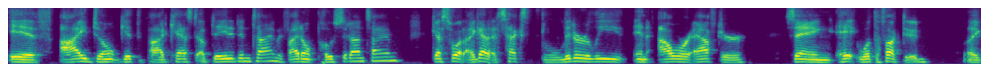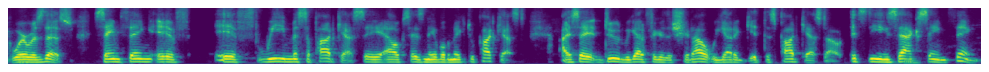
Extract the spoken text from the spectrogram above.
if I don't get the podcast updated in time, if I don't post it on time, guess what? I got a text literally an hour after saying, "Hey, what the fuck, dude? Like, where was this?" Same thing if if we miss a podcast, say Alex isn't able to make it to a podcast, I say, dude, we got to figure this shit out. We got to get this podcast out. It's the exact mm. same thing.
